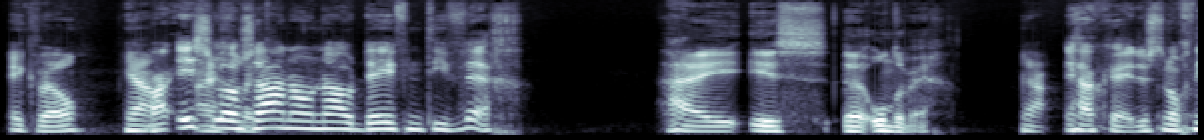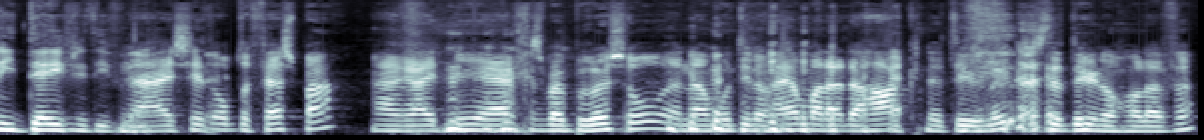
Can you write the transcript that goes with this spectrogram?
ik wel. Ja, maar is eigenlijk. Lozano nou definitief weg? Hij is eh, onderweg. Ja, oké, dus nog niet definitief. Nou, hij zit op de Vespa. Hij rijdt nu ergens bij Brussel. En dan moet hij nog helemaal naar de hak natuurlijk. Dus dat duurt nog wel even.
